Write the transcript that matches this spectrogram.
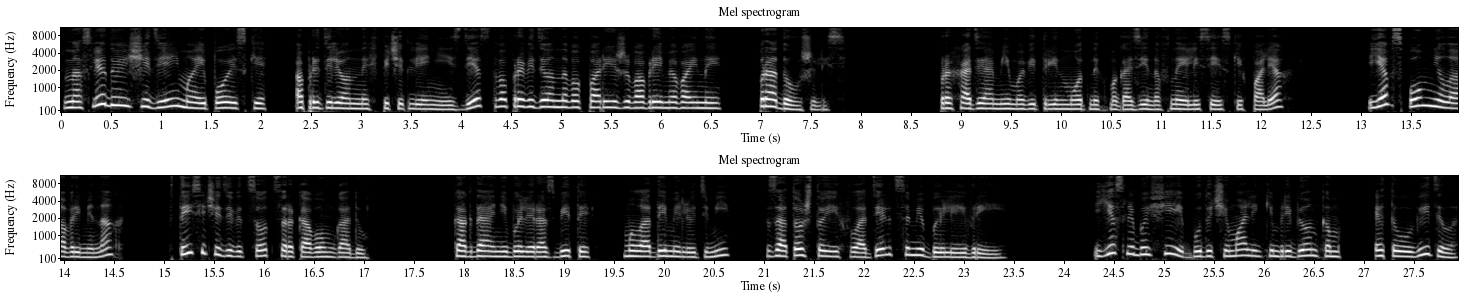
На следующий день мои поиски определенных впечатлений из детства, проведенного в Париже во время войны, продолжились. Проходя мимо витрин модных магазинов на Елисейских полях, я вспомнила о временах в 1940 году, когда они были разбиты молодыми людьми за то, что их владельцами были евреи. Если бы фея, будучи маленьким ребенком, это увидела,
